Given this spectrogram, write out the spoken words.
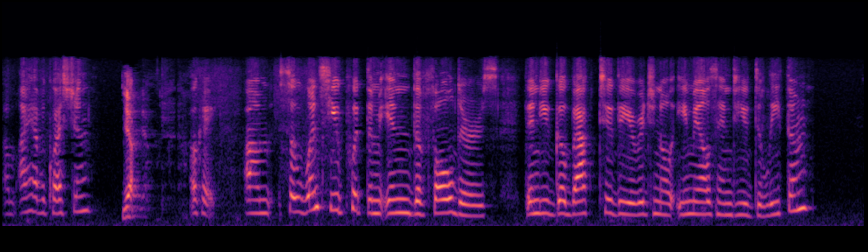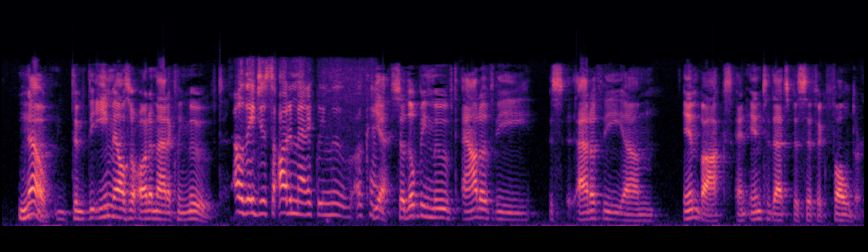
Um, I have a question. Yeah. Okay. Um, so once you put them in the folders, then you go back to the original emails and do you delete them? No, the, the emails are automatically moved. Oh, they just automatically move. Okay. Yeah, so they'll be moved out of the out of the um, inbox and into that specific folder.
